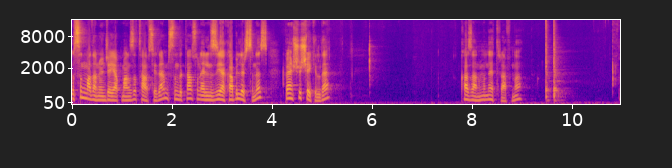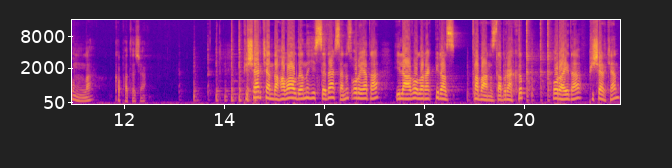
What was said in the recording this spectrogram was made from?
ısınmadan önce yapmanızı tavsiye ederim. Isındıktan sonra elinizi yakabilirsiniz. Ben şu şekilde kazanımın etrafını bununla kapatacağım. Pişerken de hava aldığını hissederseniz oraya da ilave olarak biraz tabağınızda bırakıp orayı da pişerken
